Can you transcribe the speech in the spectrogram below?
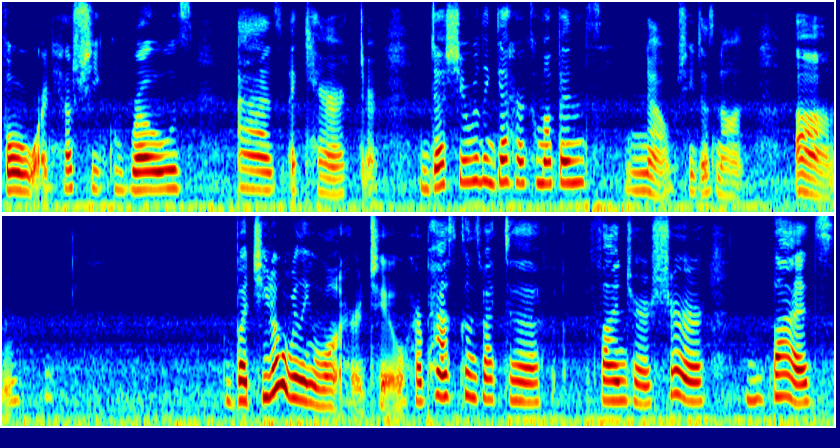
forward, how she grows as a character. Does she really get her comeuppance? No, she does not. Um, but you don't really want her to. Her past comes back to find her, sure, but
